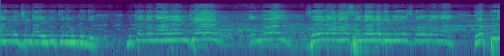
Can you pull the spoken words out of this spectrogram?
కాంగ్రెస్ జెండా ఎగురుతూనే ఉంటుంది. ముఖ్యంగా నారాయణ్ ఖేడ్ అందోల్ జైరాబాద్ సంగారెడ్డి నియోజకవర్గాల ఎప్పుడు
